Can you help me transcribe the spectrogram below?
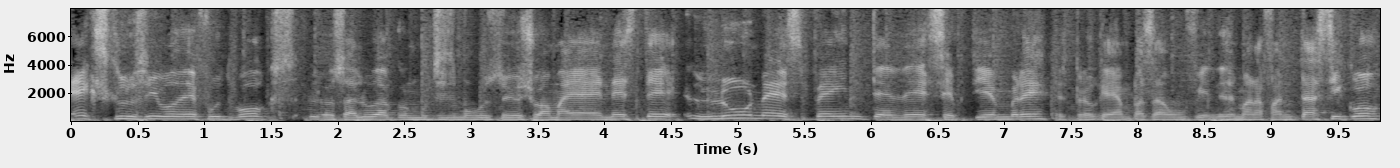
exclusivo de Footbox. Los saluda con muchísimo gusto Joshua Maya en este lunes 20 de septiembre. Espero que hayan pasado un fin de semana fantástico.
